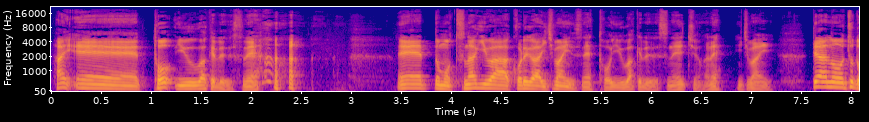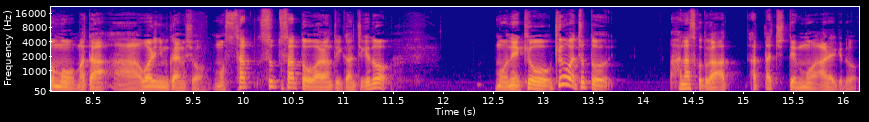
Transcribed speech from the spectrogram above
はい、えー、というわけでですね。えーっと、もうつなぎはこれが一番いいですね。というわけでですね、っていうのがね、一番いい。で、あの、ちょっともうまた、あ終わりに向かいましょう。もうさ、すっとさっと終わらんといかんちゃけど、もうね、今日、今日はちょっと話すことがああったっちゅってもうあれやけど、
